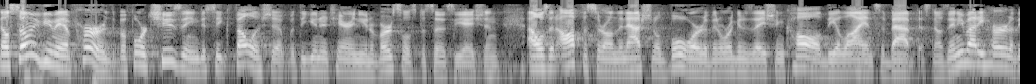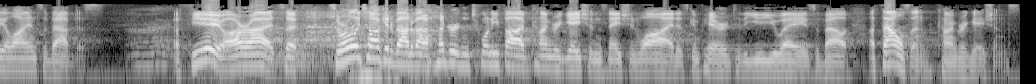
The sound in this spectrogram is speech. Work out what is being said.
Now, some of you may have heard that before choosing to seek fellowship with the Unitarian Universalist Association, I was an officer on the national board of an organization called the Alliance of Baptists. Now, has anybody heard of the Alliance of Baptists? A few, all right. So, so we're only talking about about 125 congregations nationwide as compared to the UUA's about 1,000 congregations.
